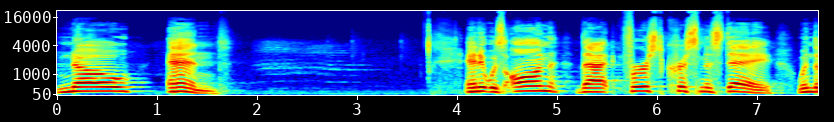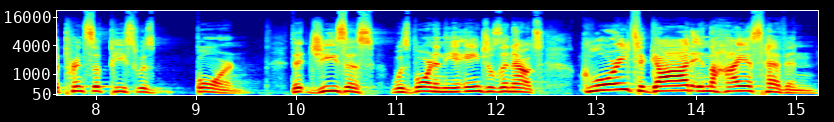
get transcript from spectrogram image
no end. And it was on that first Christmas day when the Prince of Peace was born that Jesus was born, and the angels announced, Glory to God in the highest heaven,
